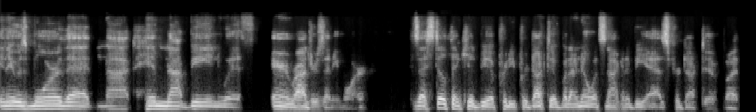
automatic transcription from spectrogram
and it was more that not him not being with Aaron Rodgers anymore. Because I still think he'd be a pretty productive, but I know it's not going to be as productive. But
